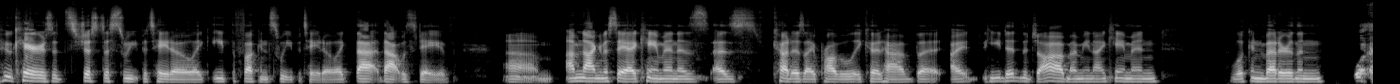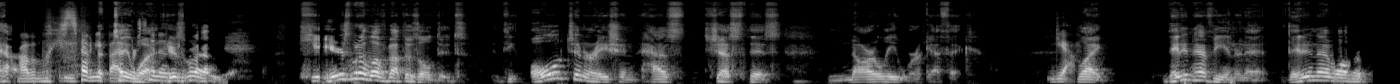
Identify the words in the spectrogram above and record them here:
who cares? It's just a sweet potato. Like, eat the fucking sweet potato. Like that. That was Dave. Um, I'm not gonna say I came in as as cut as I probably could have, but I he did the job. I mean, I came in looking better than Well, how- probably seventy five. Tell you what, here's what I here's what I love about those old dudes. The old generation has just this gnarly work ethic. yeah. Like they didn't have the internet. They didn't have all the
